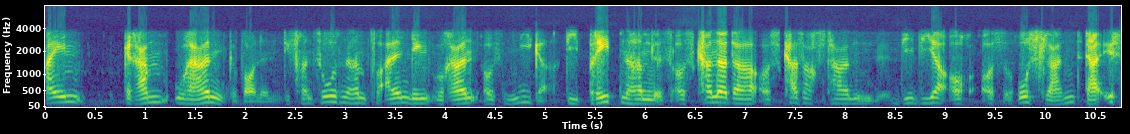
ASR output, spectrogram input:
ein Gramm Uran gewonnen. Die Franzosen haben vor allen Dingen Uran aus Niger. Die Briten haben es aus Kanada, aus Kasachstan, wie wir auch aus Russland. Da ist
